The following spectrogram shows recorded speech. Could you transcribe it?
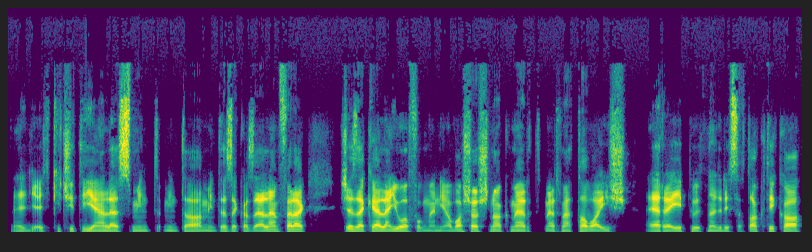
egy, egy kicsit ilyen lesz, mint, mint, a, mint ezek az ellenfelek, és ezek ellen jól fog menni a Vasasnak, mert, mert már tavaly is erre épült nagy rész a taktika,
